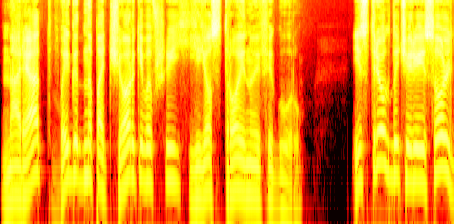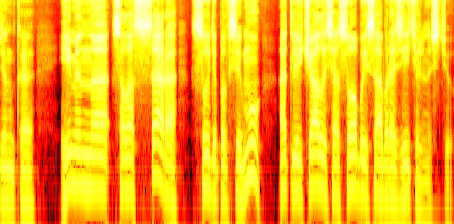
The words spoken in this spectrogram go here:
Наряд, выгодно подчеркивавший ее стройную фигуру. Из трех дочерей Сольдинка именно Салассера, судя по всему, отличалась особой сообразительностью.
